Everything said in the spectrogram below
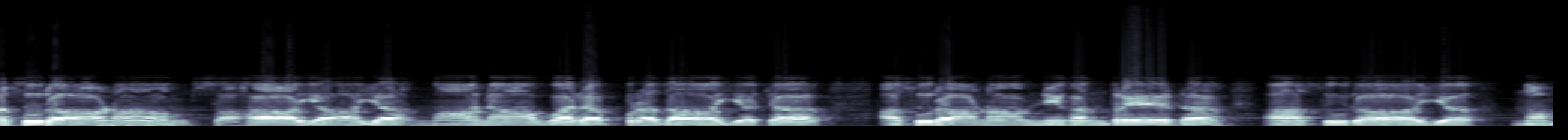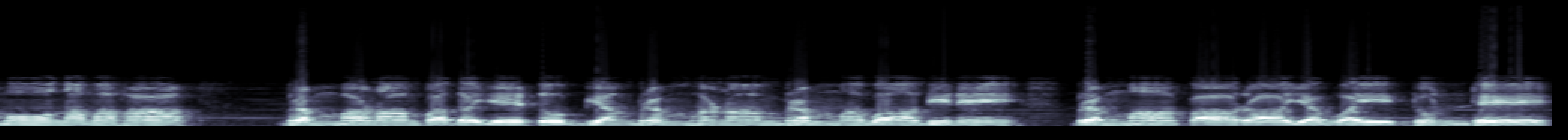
असुराणां सहायाय नानावरप्रदाय च असुराणां निहन्त्रेद असुराय नमो नमः। ब्रह्मणां पदये तुभ्यं ब्रह्मणां ब्रह्मवादिने ब्रह्माकाराय वैढुण्ढे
